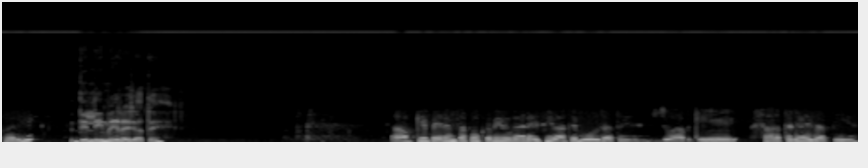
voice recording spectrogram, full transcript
Sorry? दिल्ली में रह जाते? हैं आपके पेरेंट्स आपको कभी कभार ऐसी बातें बोल जाते हैं जो आपके साथ रह जाती हैं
